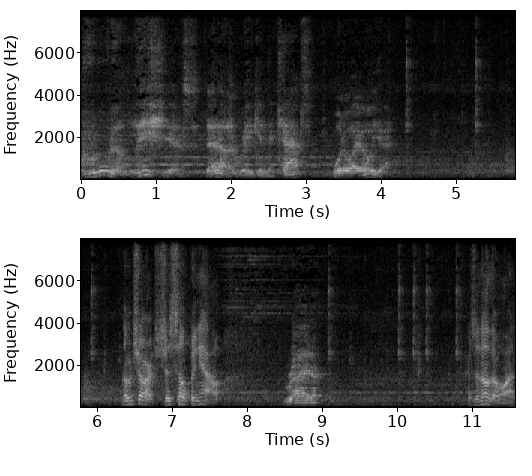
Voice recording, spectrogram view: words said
Brutalicious. That ought to rake in the caps. What do I owe you? No charge, just helping out. Right up. There's another one.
